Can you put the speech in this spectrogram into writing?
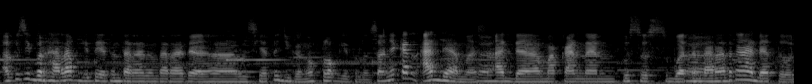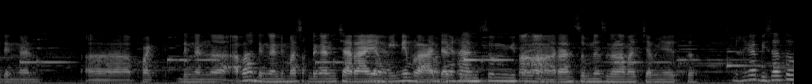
aku sih berharap gitu ya tentara-tentara eh, Rusia tuh juga ngevlog gitu loh. Soalnya kan ada Mas, Ah. ada makanan khusus buat Ah. tentara tuh kan ada tuh dengan eh, pak- dengan eh, apa dengan dimasak dengan cara yang Iya, minim lah ada pakai tuh. ransum gitu Ah, ya. ah, ransum dan segala macamnya itu. Mereka bisa tuh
